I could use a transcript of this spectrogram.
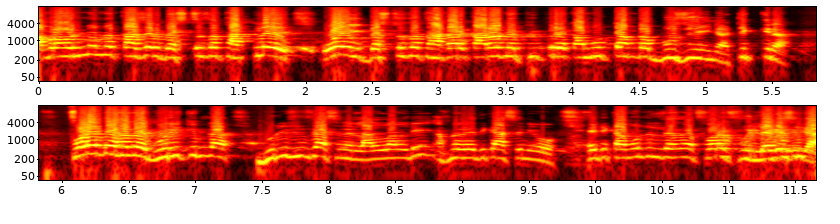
আমরা অন্যান্য কাজের ব্যস্ততা থাকলে, ওই ব্যস্ততা থাকার কারণে পিঁপড়ে কামড়টা আমরা বুঝি না, ঠিক কিনা? পরে দেখা যায় ঘুরি কিংবা ঘুরি ফিফে আসেনি লাল লাল ডি আপনার এদিকে আসেনি ও, এটি কামড় দিলে দেখা যায় পরে ফুল লেগেছি গা,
